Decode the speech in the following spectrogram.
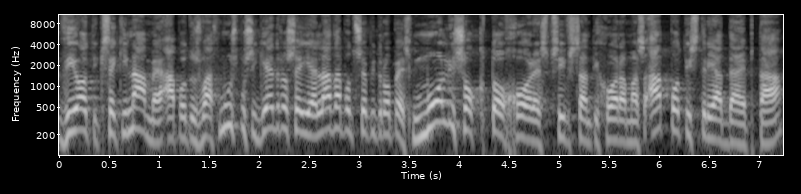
διότι ξεκινάμε από τους βαθμούς που συγκέντρωσε η Ελλάδα από τις επιτροπές. Μόλις 8 χώρες ψήφισαν τη χώρα μας από τις 37,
